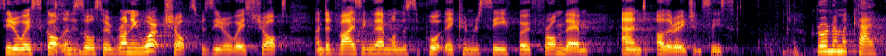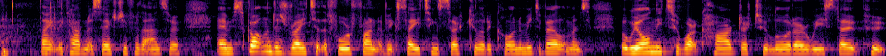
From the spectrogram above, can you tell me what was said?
Zero Waste Scotland is also running workshops for zero waste shops and advising them on the support they can receive both from them and other agencies. Rona Mackay thank the Cabinet Secretary for the answer. Um, Scotland is right at the forefront of exciting circular economy developments, but we all need to work harder to lower our waste output.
